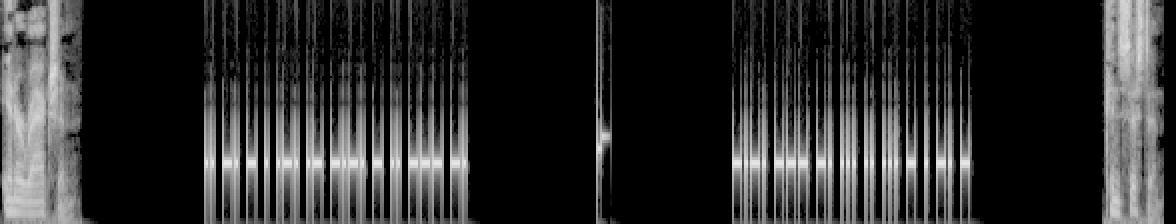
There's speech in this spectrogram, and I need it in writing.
Interaction. Consistent.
